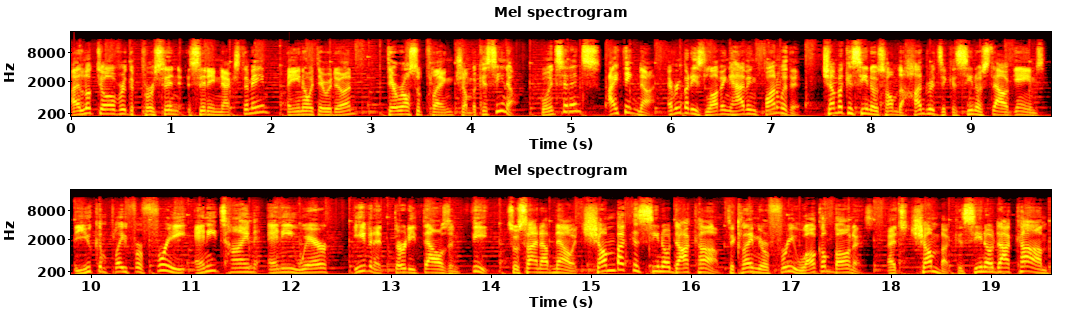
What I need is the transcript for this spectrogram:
I looked over the person sitting next to me, and you know what they were doing? They were also playing Chumba Casino. Coincidence? I think not. Everybody's loving having fun with it. Chumba Casino is home to hundreds of casino style games that you can play for free anytime, anywhere, even at 30,000 feet. So sign up now at chumbacasino.com to claim your free welcome bonus. That's chumbacasino.com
